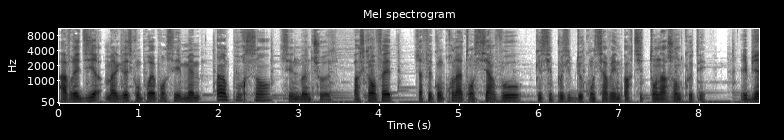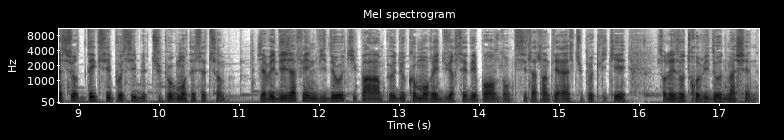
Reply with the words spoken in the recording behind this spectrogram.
À vrai dire, malgré ce qu'on pourrait penser, même 1%, c'est une bonne chose. Parce qu'en fait, ça fait comprendre à ton cerveau que c'est possible de conserver une partie de ton argent de côté. Et bien sûr, dès que c'est possible, tu peux augmenter cette somme. J'avais déjà fait une vidéo qui parle un peu de comment réduire ses dépenses, donc si ça t'intéresse, tu peux cliquer sur les autres vidéos de ma chaîne.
